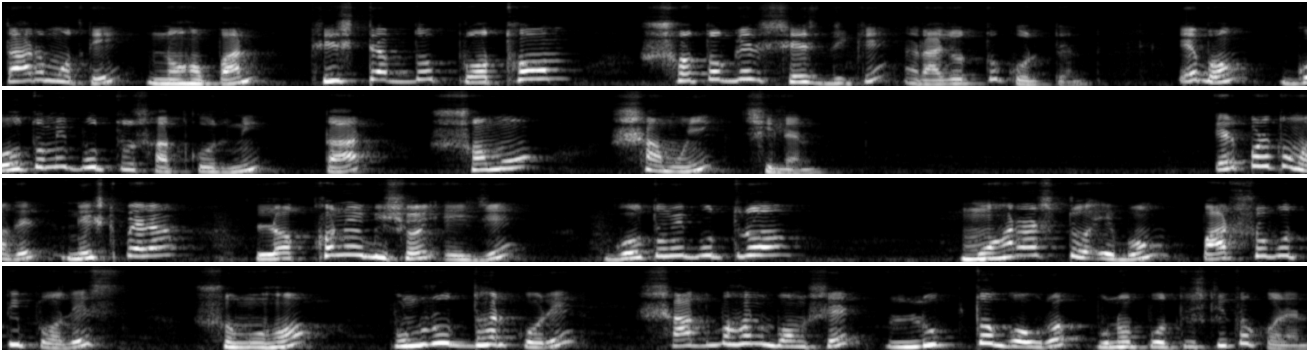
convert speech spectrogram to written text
তার মতে নহপান খ্রিস্টাব্দ প্রথম শতকের শেষ দিকে রাজত্ব করতেন এবং গৌতমীপুত্র সাতকর্ণী তার সমসাময়িক ছিলেন। এরপরে তোমাদের নেক্সট প্যারা লক্ষণীয় বিষয় এই যে গৌতমীপুত্র মহারাষ্ট্র এবং পার্শ্ববর্তী প্রদেশ সমূহ পুনরুদ্ধার করে সাতবাহন বংশের লুপ্ত গৌরব পুনঃপ্রতিষ্ঠিত করেন।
